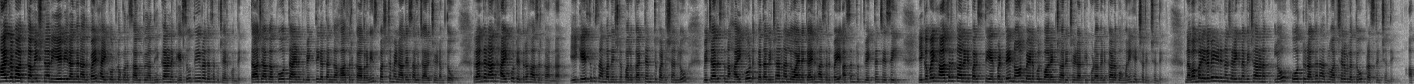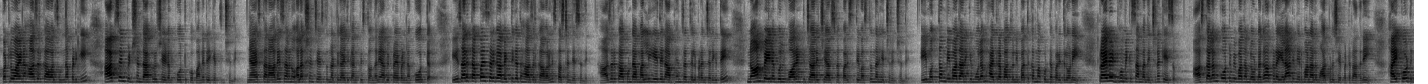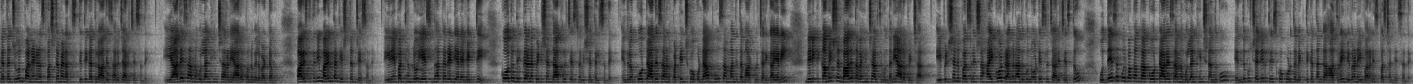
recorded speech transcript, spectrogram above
Hyderabad commissioner ఏవి రంగనాథ్పై హైకోర్టులో కొనసాగుతున్న ధిక్కరణ కేసు తీవ్ర దశకు చేరుకుంది. తాజాగా కోర్టు ఆయనకు వ్యక్తిగతంగా హాజరు కావాలని స్పష్టమైన ఆదేశాలు జారీ చేయడంతో రంగనాథ్ హైకోర్టు ఎదురు హాజరు కానున్నారు. ఈ కేసుకు సంబంధించిన పలు కంటెంప్ట్ పిటిషన్లు విచారిస్తున్న హైకోర్టు గత విచారణల్లో ఆయన గైర్హాజరుపై అసంతృప్తి వ్యక్తం చేసి ఇకపై హాజరు కాలేని పరిస్థితి ఏర్పడితే నాన్ బెయిలబుల్ వారెంట్ జారీ చేయడానికి కూడా వెనుకాడబోమని హెచ్చరించింది. నవంబర్ ఇరవై ఏడున జరిగిన విచారణలో కోర్టు రంగనాథ్ను అచ్చరువులతో ప్రశ్నించింది. అప్పట్లో ఆయన హాజరు కావాల్సి ఉన్నప్పటికీ ఆబ్సెంట్ పిటిషన్ దాఖలు చేయడం కోర్టు కోపాన్ని రేకెత్తించింది. న్యాయస్థాన ఆదేశాలను అలక్ష్యం చేస్తున్నట్టుగా ఇది కనిపిస్తోందని అభిప్రాయపడిన కోర్టు ఈసారి తప్పనిసరిగా వ్యక్తిగత హాజరు కావాలని స్పష్టం చేసింది. హాజరు కాకుండా మళ్ళీ ఏదైనా అభ్యంతరం తెలపడం జరిగితే నాన్ బెయిలబుల్ వారెంట్ జారీ చేయాల్సిన పరిస్థితి వస్తుందని హెచ్చరించింది. ఈ మొత్తం వివాదానికి మూలం హైదరాబాద్లోని బతుకమ్మ కుంట పరిధిలోని ప్రైవేట్ భూమికి సంబంధించిన కేసు. ఆ స్థలం కోర్టు వివాదంలో ఉండగా అక్కడ ఎలాంటి నిర్మాణాలు మార్పులు చేపట్టరాదని హైకోర్టు గత జూన్ పన్నెండున స్పష్టమైన స్థితిగతుల ఆదేశాలు జారీ చేసింది. ఈ ఆదేశాలను ఉల్లంఘించారనే ఆరోపణలు వెలువడ్డం పరిస్థితిని మరింత క్లిష్టం చేసింది. ఈ నేపథ్యంలో ఏ సుధాకర్ రెడ్డి అనే వ్యక్తి కోర్టు ధిక్కరణ పిటిషన్ దాఖలు చేసిన విషయం తెలిసిందే. ఇందులో కోర్టు ఆదేశాలను పట్టించుకోకుండా భూ సంబంధిత మార్పులు జరిగాయని దీనికి కమిషనర్ బాధ్యత వహించాల్సి ఉందని ఆరోపించారు. ఈ పిటిషన్ను పరిశీలించిన హైకోర్టు రంగనాథ్కు నోటీసులు జారీ చేస్తూ ఉద్దేశపూర్వకంగా కోర్టు ఆదేశాలను ఉల్లంఘించినందుకు ఎందుకు చర్యలు తీసుకోకూడదో వ్యక్తిగతంగా హాజరై వివరణ ఇవ్వాలని స్పష్టం చేసింది.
